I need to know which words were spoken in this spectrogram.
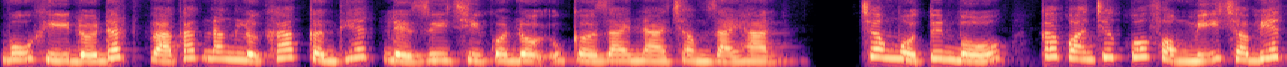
vũ khí đối đất và các năng lực khác cần thiết để duy trì quân đội Ukraine trong dài hạn. Trong một tuyên bố, các quan chức quốc phòng Mỹ cho biết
